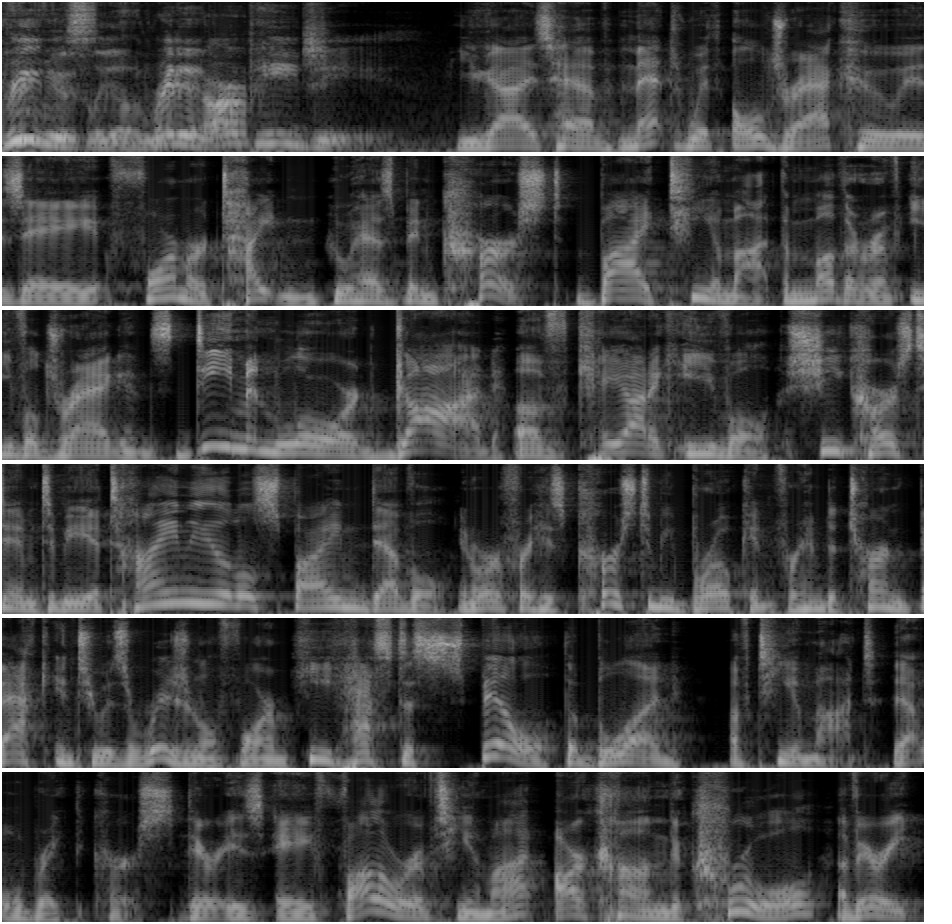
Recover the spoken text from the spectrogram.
Previously on Rated RPG. You guys have met with Uldrak, who is a former Titan who has been cursed by Tiamat, the mother of evil dragons, demon lord, god of chaotic evil. She cursed him to be a tiny little spine devil. In order for his curse to be broken, for him to turn back into his original form, he has to spill the blood of Tiamat. That will break the curse. There is a follower of Tiamat, Arkhan the Cruel, a very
